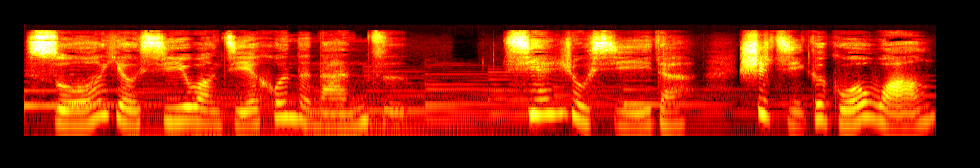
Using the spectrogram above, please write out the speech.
所有希望结婚的男子。先入席的。是几个国王，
